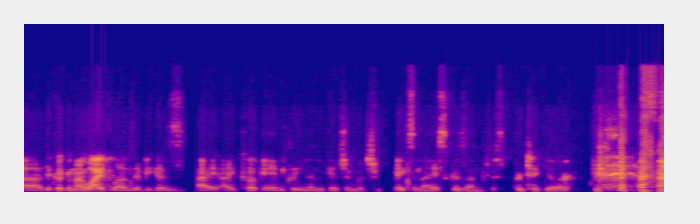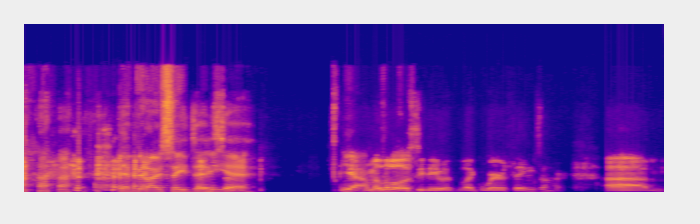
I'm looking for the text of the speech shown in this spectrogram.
uh, the cooking. My wife loves it because I, I, cook and clean in the kitchen, which makes it nice because I'm just particular. yeah, a bit OCD. So, yeah, yeah, I'm a little OCD with like where things are. Um,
